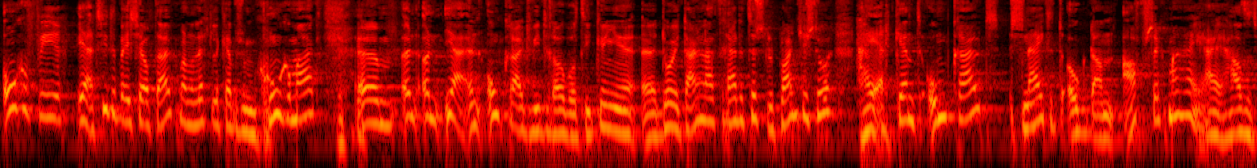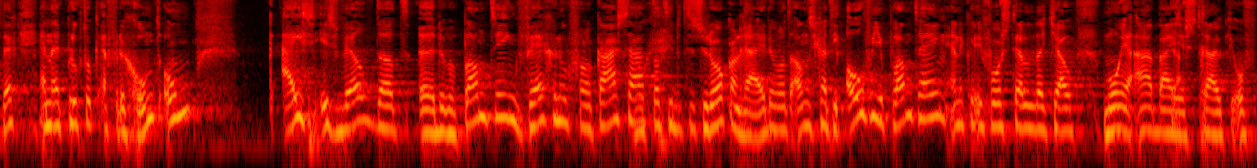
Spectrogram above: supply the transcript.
ongeveer, ja, het ziet er een beetje hetzelfde uit, maar dan letterlijk hebben ze hem groen gemaakt. Ehm, een, een, ja, een onkruidwietrobot, die kun je door je tuin laten rijden, tussen de plantjes door. Hij herkent onkruid, snijdt het ook dan af, zeg maar. Hij, hij haalt het weg en hij ploegt ook even de grond om. Eis is wel dat eh, de beplanting ver genoeg van elkaar staat dat hij er tussendoor kan rijden. Want anders gaat hij over je plant heen. En dan kun je je voorstellen dat jouw mooie aardbeienstruikje of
